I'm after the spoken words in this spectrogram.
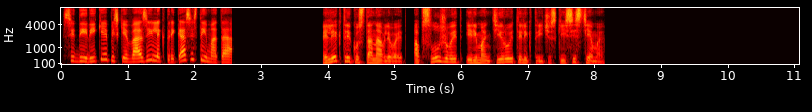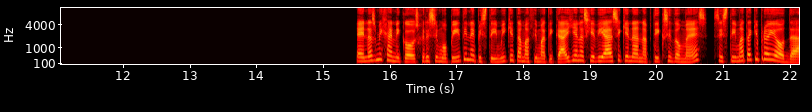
συντηρεί και επισκευάζει ηλεκτρικά συστήματα. Электрик устанавливает, обслуживает и ремонтирует электрические системы. Ένας μηχανικός χρησιμοποιεί την επιστήμη και τα μαθηματικά για να σχεδιάσει και να αναπτύξει δομές, συστήματα και προϊόντα.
